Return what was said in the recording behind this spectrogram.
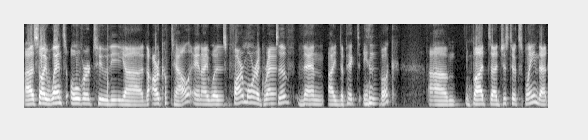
Uh, so I went over to the uh, the Arc Hotel, and I was far more aggressive than I depict in the book. Um, but uh, just to explain that,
